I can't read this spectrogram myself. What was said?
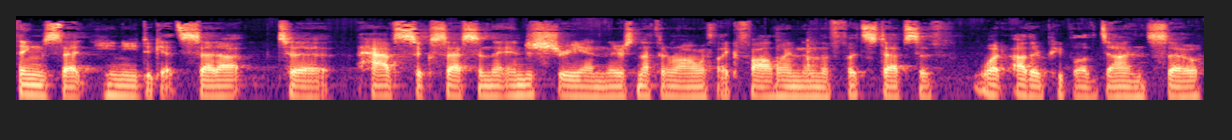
things that you need to get set up to have success in the industry. And there's nothing wrong with like following in the footsteps of what other people have done. So,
